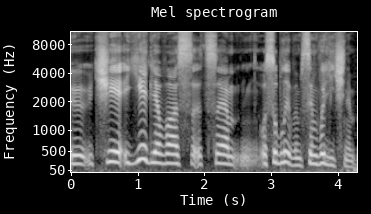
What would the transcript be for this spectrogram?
Е, Чи є для вас це особливим, символічним?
